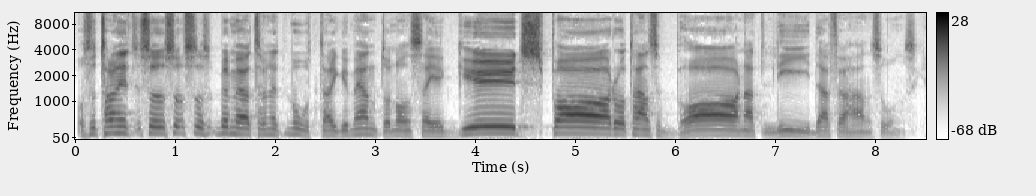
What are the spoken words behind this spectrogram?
Och så, tar han ett, så, så, så bemöter han ett motargument och någon säger Gud spar åt hans barn att lida för hans ondska.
